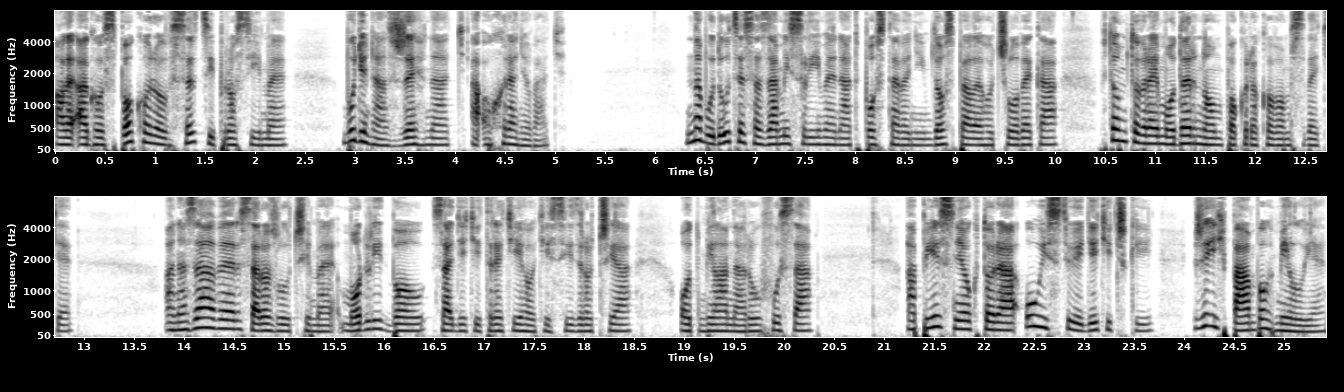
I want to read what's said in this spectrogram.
ale ak ho s pokorou v srdci prosíme, bude nás žehnať a ochraňovať. Na budúce sa zamyslíme nad postavením dospelého človeka v tomto vraj modernom pokrokovom svete. A na záver sa rozlúčime modlitbou za deti tretieho tisícročia, od Milana Rufusa a piesňou, ktorá uistuje detičky, že ich pán Boh miluje.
